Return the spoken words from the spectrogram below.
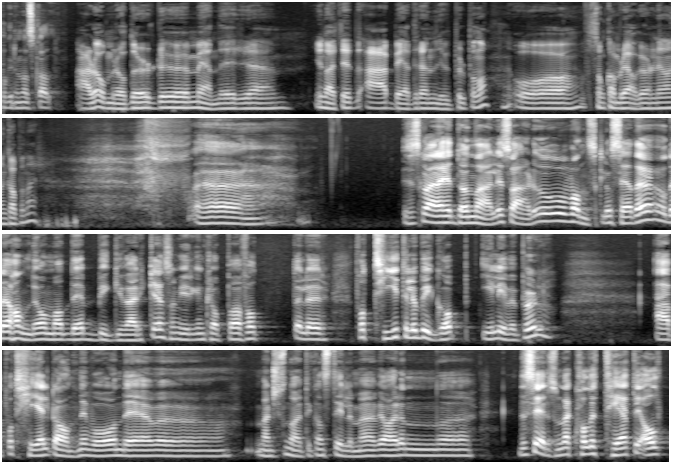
pga. skader. Er det områder du mener eh, United er bedre enn Liverpool på nå, og som kan bli avgjørende i den kampen her? Uh, hvis jeg skal være helt dønn ærlig, så er det jo vanskelig å se det. Og det handler jo om at det byggverket som Jürgen Klopp har fått, eller, fått tid til å bygge opp i Liverpool, er på et helt annet nivå enn det øh, Manchester United kan stille med. Vi har en, øh, det ser ut som det er kvalitet i alt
